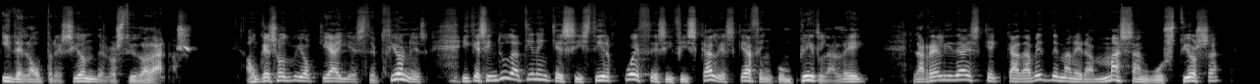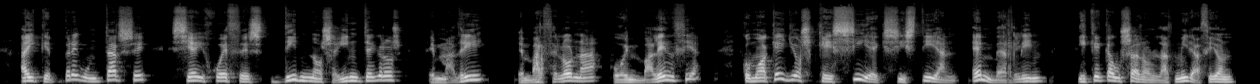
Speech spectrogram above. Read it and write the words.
y de la opresión de los ciudadanos. Aunque es obvio que hay excepciones y que sin duda tienen que existir jueces y fiscales que hacen cumplir la ley, la realidad es que cada vez de manera más angustiosa hay que preguntarse si hay jueces dignos e íntegros en Madrid, en Barcelona o en Valencia, como aquellos que sí existían en Berlín y que causaron la admiración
